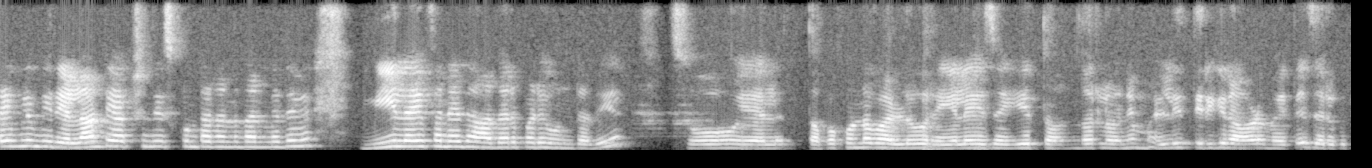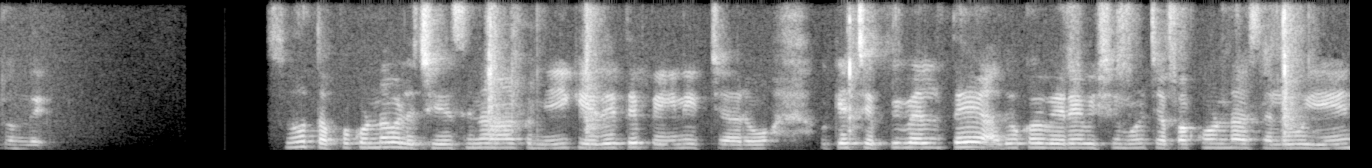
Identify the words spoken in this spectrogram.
టైంలో మీరు ఎలాంటి యాక్షన్ తీసుకుంటారన్న దాని మీద మీ లైఫ్ అనేది ఆధారపడి ఉంటుంది. సో తప్పకుండా వాళ్ళు రియలైజ్ అయ్యి తొందరలోనే మళ్ళీ తిరిగి రావడం అయితే జరుగుతుంది. సో తప్పకుండా వాళ్ళు చేసిన నీకు ఏదైతే పెయిన్ ఇచ్చారో ఓకే చెప్పి వెళ్తే అదొక వేరే విషయము. చెప్పకుండా అసలు ఏం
